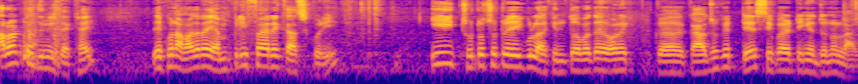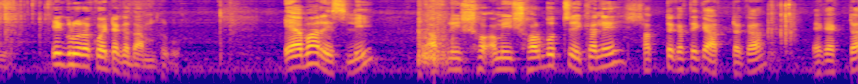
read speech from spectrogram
আরও একটা জিনিস দেখাই। দেখুন, আমরা যারা অ্যাম্প্লিফায়ারে কাজ করি, এই ছোট ছোট এইগুলা কিন্তু আমাদের অনেক কাজও ক্ষেত্রে সেপারেটিংয়ের জন্য লাগে। এগুলোর কয় টাকা দাম ধরবো? অ্যাভারেজলি আপনি আমি সর্বোচ্চ এখানে সাত টাকা থেকে আট টাকা এক একটা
